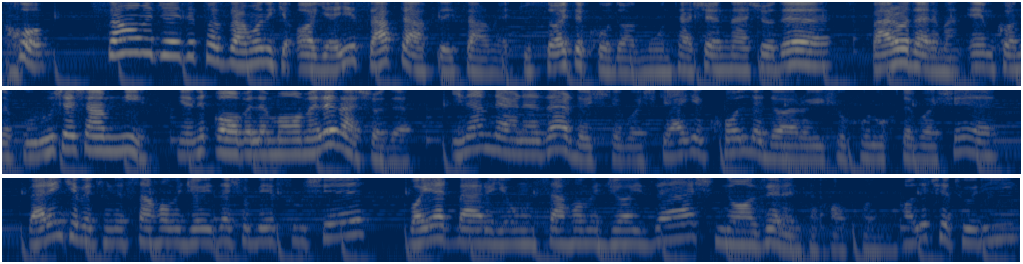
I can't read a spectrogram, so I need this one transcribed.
خب سهام جایزه تا زمانی که آگهی ثبت افزایش سرمایه تو سایت کدال منتشر نشده برادر من امکان فروشش هم نیست. یعنی قابل معامله نشده. اینم در نظر داشته باش که اگه کل داراییشو فروخته باشه برای اینکه بتونه سهام جایزش رو بفروشه باید برای اون سهام جایزش ناظر انتخاب کنه. حالا چطوری؟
